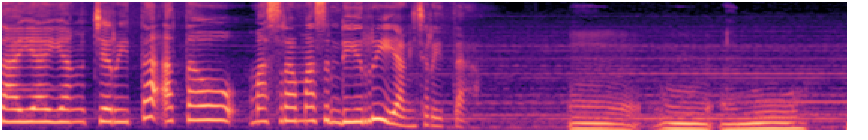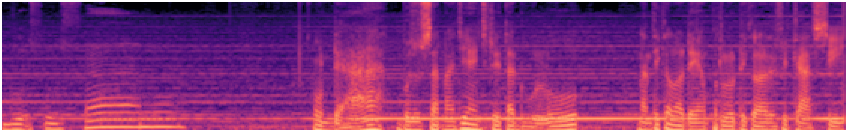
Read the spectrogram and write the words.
saya yang cerita atau Mas Rama sendiri yang cerita? Eh, anu, Bu Susan. Udah, Bu Susan aja yang cerita dulu. Nanti kalau ada yang perlu diklarifikasi,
